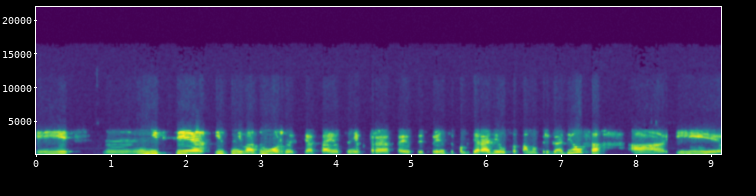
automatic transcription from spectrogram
и не все из невозможности остаются, некоторые остаются из принципа, где родился, там и пригодился, а, и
